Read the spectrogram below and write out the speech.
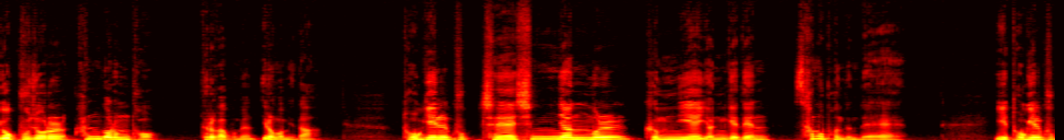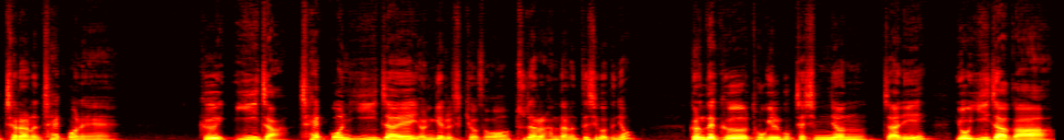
요 구조를 한 걸음 더 들어가 보면 이런 겁니다. 독일 국채 10년물 금리에 연계된 사모펀드인데 이 독일 국채라는 채권에 그 이자, 채권 이자에 연계를 시켜서 투자를 한다는 뜻이거든요. 그런데 그 독일 국채 10년짜리 요 이자가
